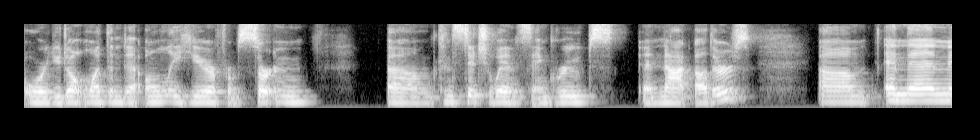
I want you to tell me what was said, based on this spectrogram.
or you don't want them to only hear from certain um, constituents and groups and not others. Um, and then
